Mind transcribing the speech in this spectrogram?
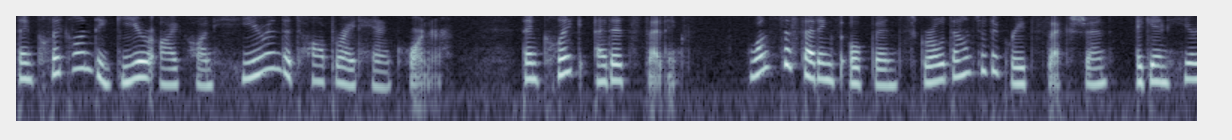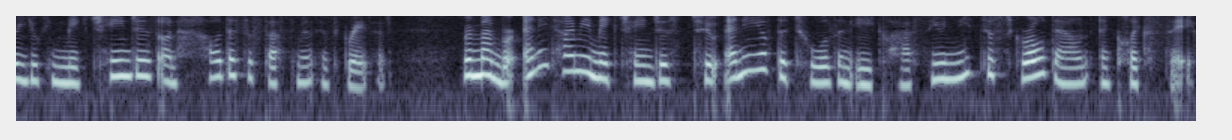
then click on the gear icon here in the top right hand corner. Then click Edit Settings. Once the settings open, scroll down to the grades section. Again, here you can make changes on how this assessment is graded. Remember, anytime you make changes to any of the tools in eClass, you need to scroll down and click Save.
